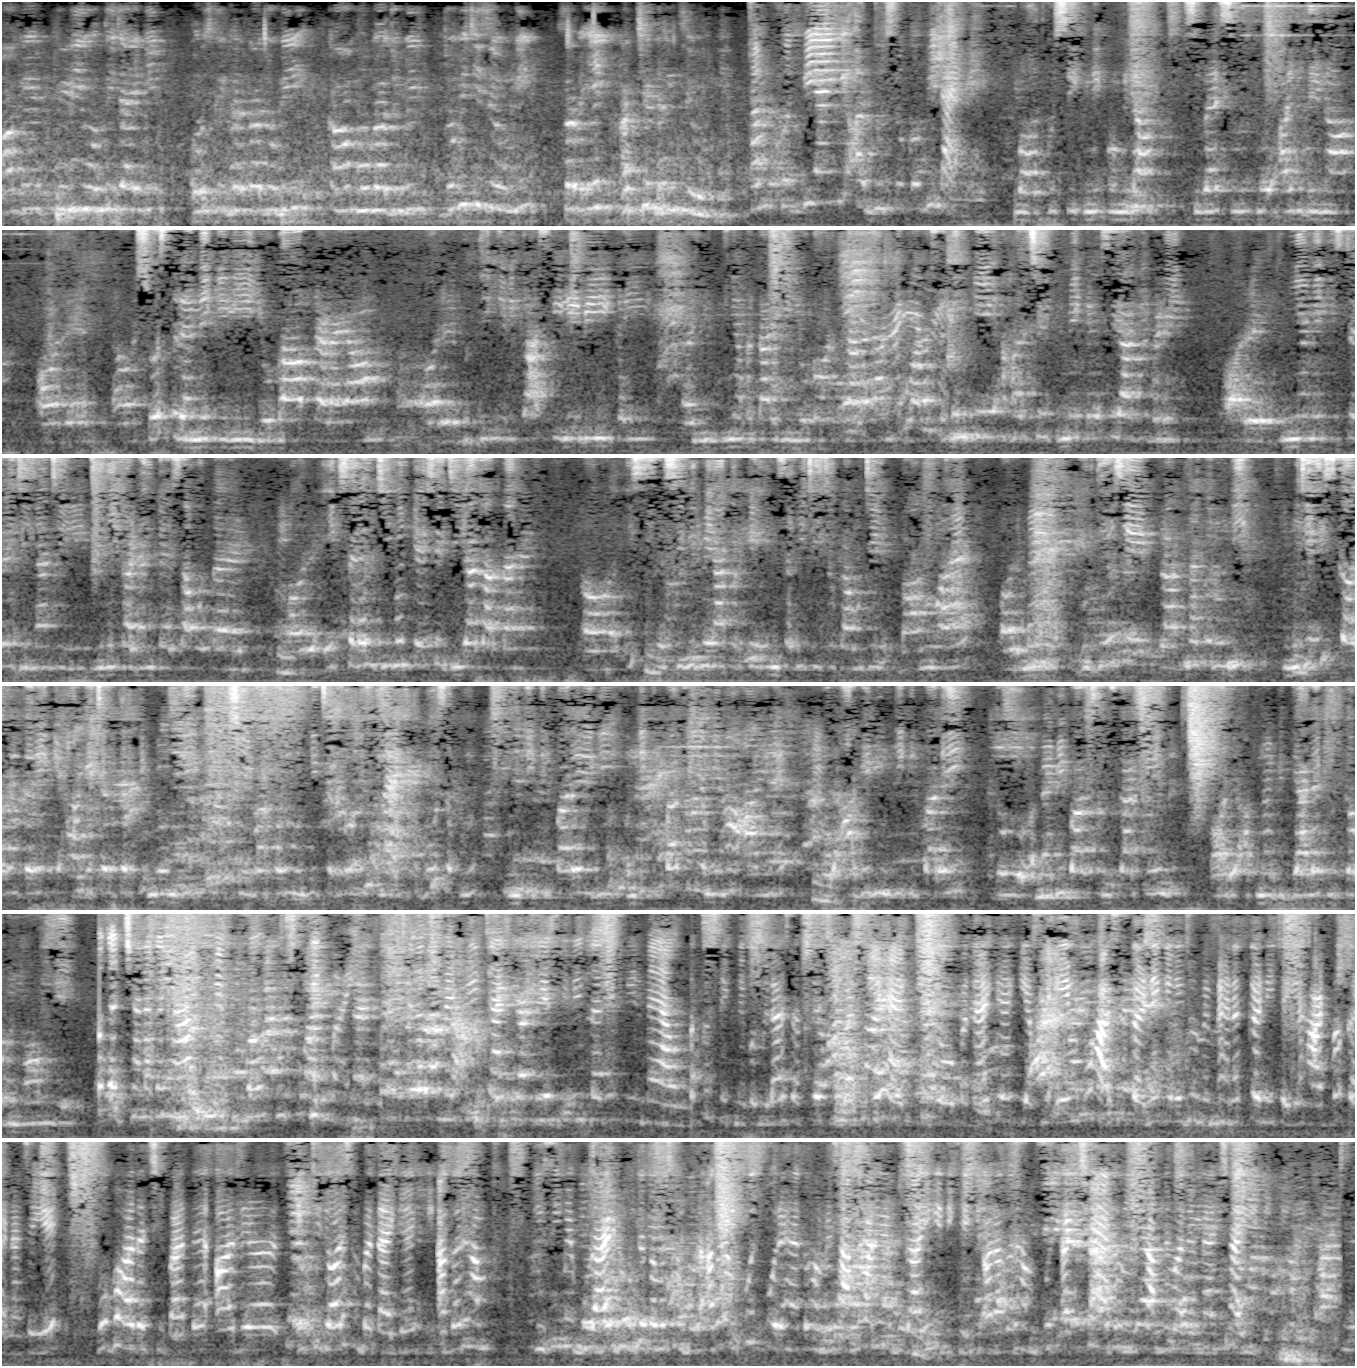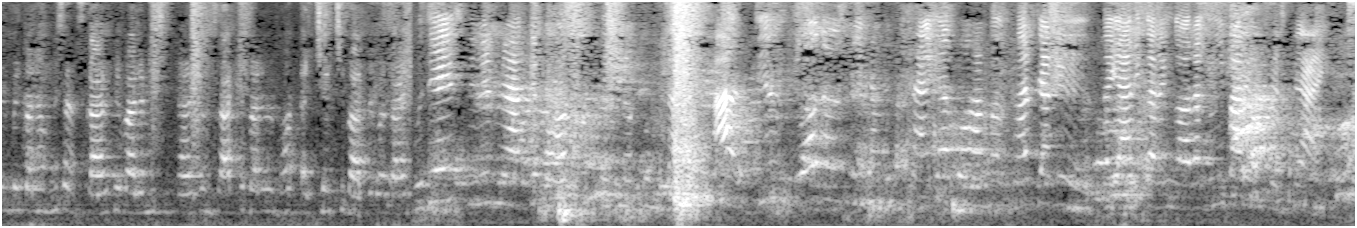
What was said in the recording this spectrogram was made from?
आगे पीढ़ी होती जाएगी और उसके घर का जो भी काम होगा, जो भी जो भी चीज़ें होंगी, सब एक अच्छे ढंग से होगी। हम खुद भी आएँगे और दूसरों को भी लाएँगे। बहुत कुछ सीखने को मिला। सुबह सूर्य को अर्घ देना और स्वस्थ रहने के लिए योगा, प्राणायाम और बुद्धि के विकास के लिए भी कई युक्तियाँ बताई गई। योगा और प्राणायाम के द्वारा सदन के हर क्षेत्र में कैसे आगे बढ़े और दुनिया में किस तरह जीना चाहिए, जीने का ढंग कैसा होता है और एक सरल जीवन कैसे जिया जाता है। इस शिविर में आकर के इन सभी चीज़ों का मुझे भान हुआ है और मैं गुरुदेव से प्रार्थना करूँगी मुझे इस कारण करे कि आगे चल कर के मैं उनकी सेवा करूँ, उनके चरणों में समाप्त हो सकूँ। उनकी कृपा रहेगी, उनकी कृपा से हम यहाँ आए हैं और आगे भी उनकी कृपा रही। तो मैं भी बाल संस्कार केंद्र और अपना विद्यालय खुद का बनवाऊँगी। बहुत अच्छा लगा यहाँ मैं बहुत कुछ सीख पाई अच्छा लगा मैं फिर सिविल लगे फिर मैं आऊँ कुछ सीखने को मिला सबसे अच्छी बात यह है कि जो बताया गया है कि अपने एम को हासिल करने के लिए जो हमें मेहनत करनी चाहिए हार्ड वर्क करना चाहिए वो बहुत अच्छी बात है। और एक चीज़ और इसमें बताया गया है कि अगर हम किसी में बुराई ढूंढते तो हम उसमें बुरा अगर हम खुद संस्कार के बारे में सिखाया संस्कार के बारे में बहुत अच्छी अच्छी बातें बताई। मुझे इस फ़िल्म में आके बहुत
